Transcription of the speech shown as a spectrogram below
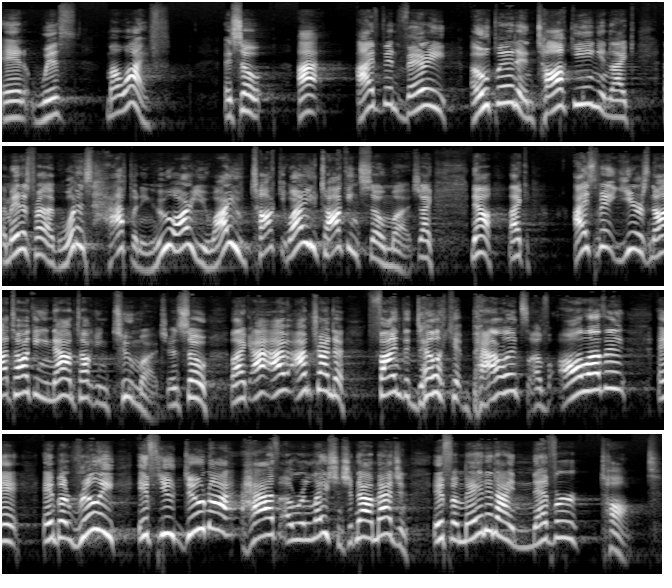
and with my wife. And so I, I've been very open and talking, and like Amanda's probably like, "What is happening? Who are you? Why are you talking? Why are you talking so much?" Like now, like I spent years not talking, and now I'm talking too much. And so, like I, I, I'm trying to find the delicate balance of all of it. And, and but really, if you do not have a relationship, now imagine if Amanda and I never talked,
